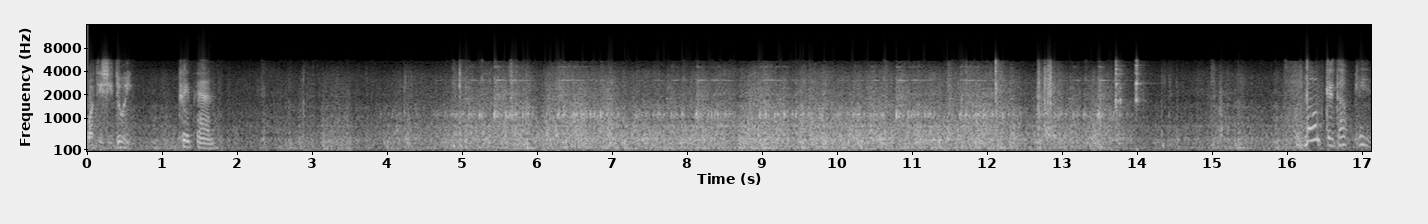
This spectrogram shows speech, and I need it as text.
What is he doing? Trepan. Don't get up, please.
